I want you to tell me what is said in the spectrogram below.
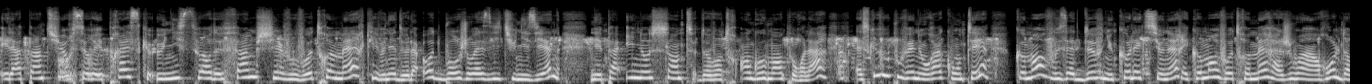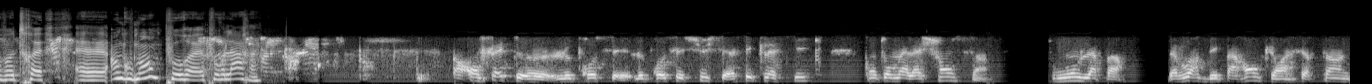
et la peinture serait presque une histoire de femme chez vous. Votre mère, qui venait de la haute bourgeoisie tunisienne, n'est pas innocente dans votre engouement pour l'art. Est-ce que vous pouvez nous raconter comment vous êtes devenu collectionneur et comment votre mère a joué un rôle dans votre euh, engouement pour, euh, pour l'art? En fait, euh, le, processus est assez classique quand on a la chance, tout le monde l'a pas, d'avoir des parents qui ont un certain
